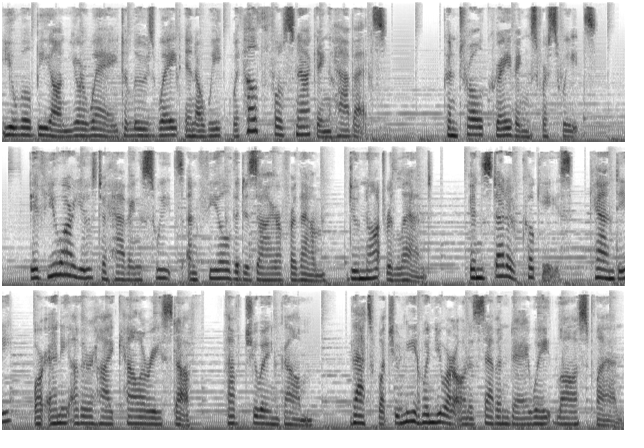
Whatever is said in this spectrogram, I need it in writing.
you will be on your way to lose weight in a week with healthful snacking habits. Control cravings for sweets. If you are used to having sweets and feel the desire for them, do not relent. Instead of cookies, candy, or any other high-calorie stuff, have chewing gum. That's what you need when you are on a 7-day weight loss plan.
